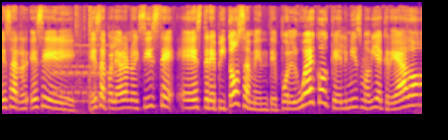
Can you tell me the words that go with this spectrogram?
esa, esa palabra no existe, estrepitosamente por el hueco que él mismo había creado.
